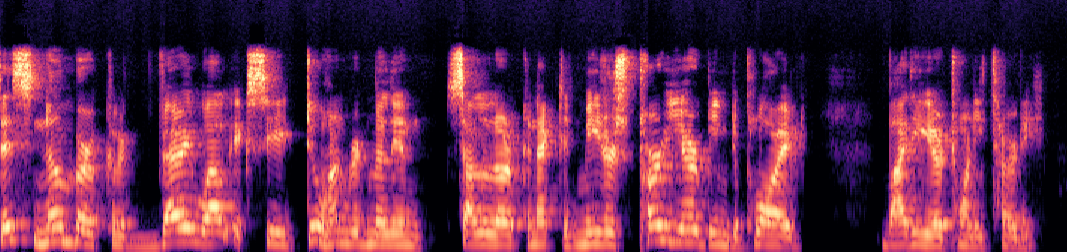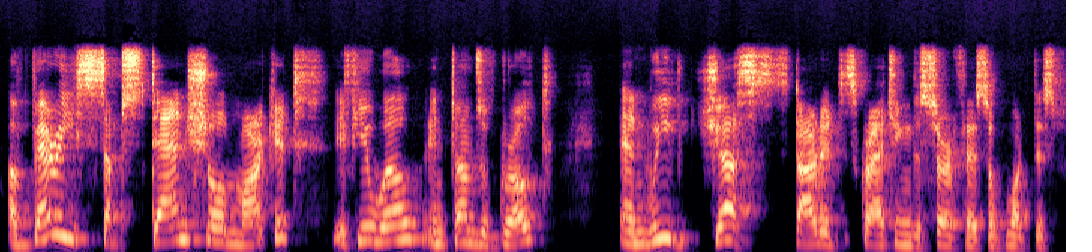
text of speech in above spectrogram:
this number could very well exceed 200 million cellular connected meters per year being deployed by the year 2030. A very substantial market, if you will, in terms of growth. And we've just started scratching the surface of what this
